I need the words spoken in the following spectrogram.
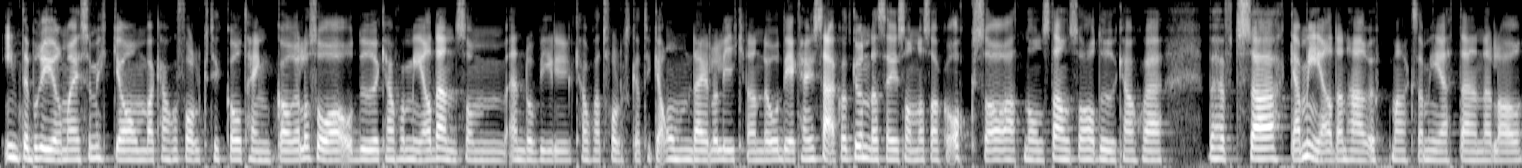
inte bryr mig så mycket om vad kanske folk tycker och tänker eller så och du är kanske mer den som ändå vill kanske att folk ska tycka om dig eller liknande och det kan ju säkert grunda sig i sådana saker också att någonstans så har du kanske behövt söka mer den här uppmärksamheten eller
